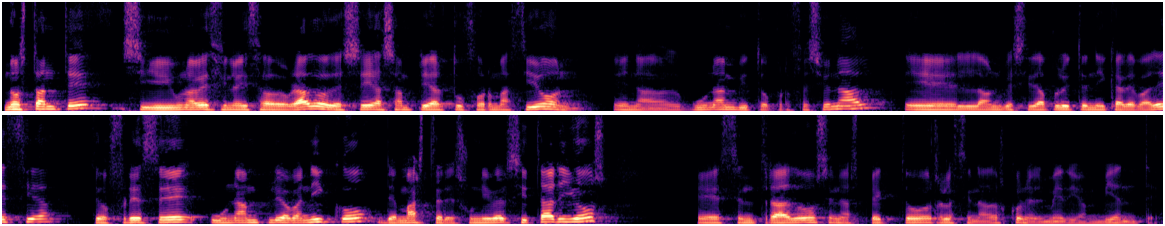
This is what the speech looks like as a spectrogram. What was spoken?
No obstante, si una vez finalizado el grado deseas ampliar tu formación en algún ámbito profesional, eh, la Universidad Politécnica de Valencia te ofrece un amplio abanico de másteres universitarios eh, centrados en aspectos relacionados con el medio ambiente.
